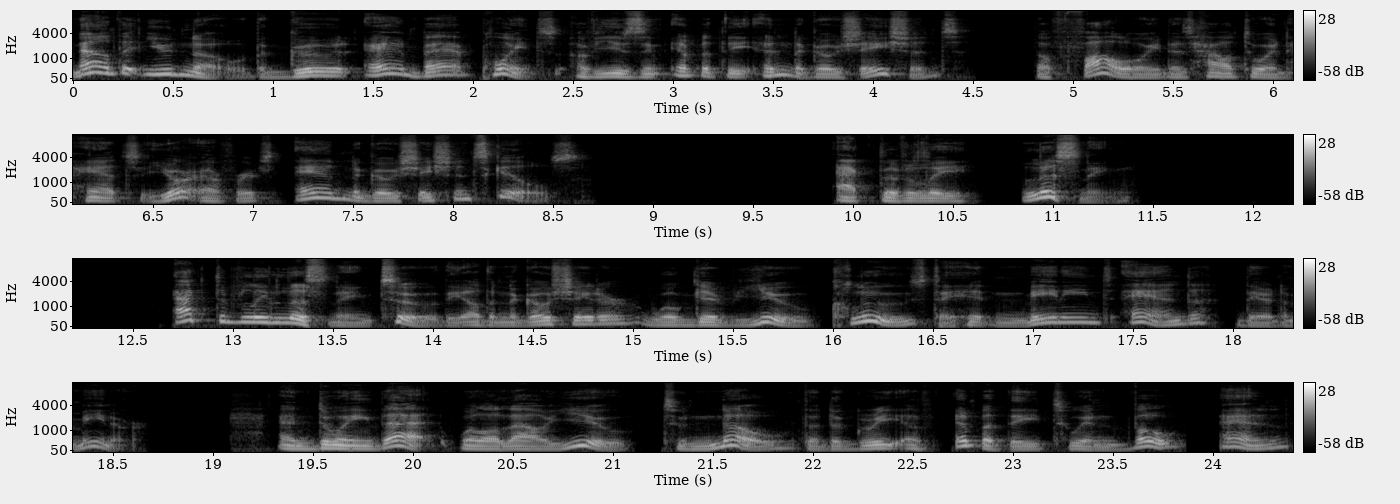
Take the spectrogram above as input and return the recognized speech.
Now that you know the good and bad points of using empathy in negotiations, the following is how to enhance your efforts and negotiation skills. Actively listening. Actively listening to the other negotiator will give you clues to hidden meanings and their demeanor. And doing that will allow you to know the degree of empathy to invoke and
